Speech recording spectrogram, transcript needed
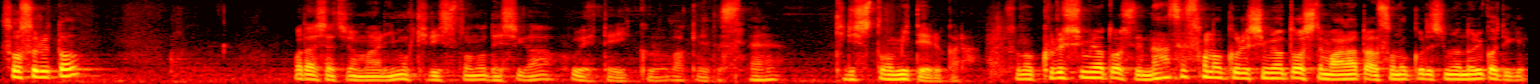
そうすると私たちの周りにもキリストの弟子が増えていくわけですね。キリストを見ているから。その苦しみを通してなぜその苦しみを通してもあなたはその苦しみを乗り越えていける？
